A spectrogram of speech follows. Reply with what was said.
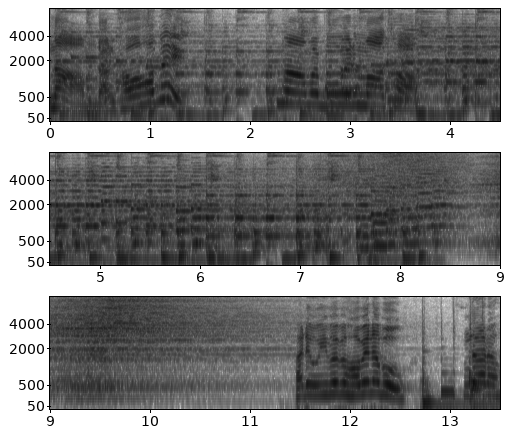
না আম ডাল খাওয়া হবে? না আমার বউয়ের মাথা। আরে ওইভাবে হবে না বউ। দাঁড়াও।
